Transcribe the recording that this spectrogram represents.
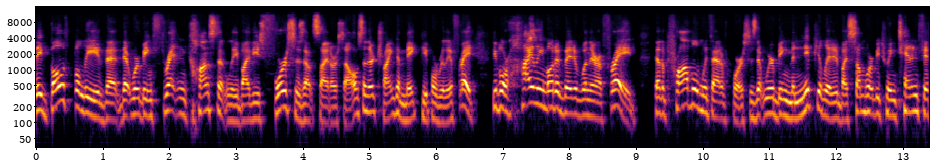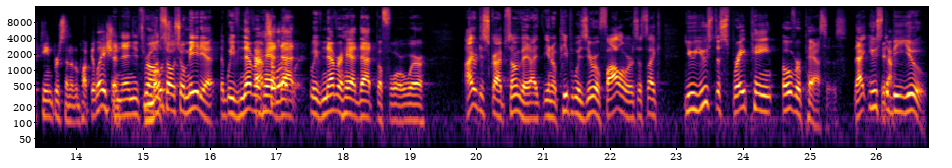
They both believe that, that we're being threatened constantly by these forces outside ourselves, and they're trying to make people really afraid. People are highly motivated when they're afraid. Now, the problem with that, of course, is that we're being manipulated by somewhere between 10 and 15% of the population. And then you throw in Most- social media. We've never had that. We've never had that before. Where I would describe some of it. I, you know, people with zero followers. It's like you used to spray paint overpasses. That used to be you.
